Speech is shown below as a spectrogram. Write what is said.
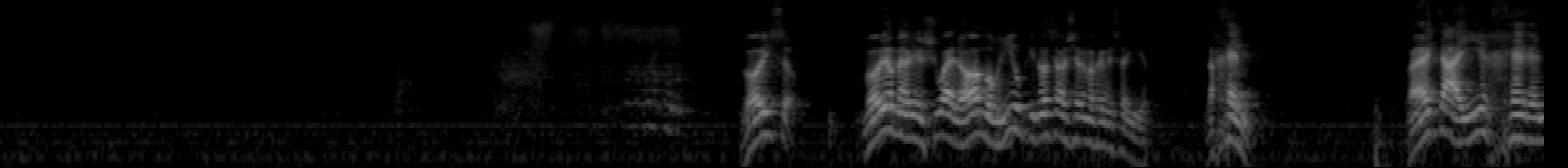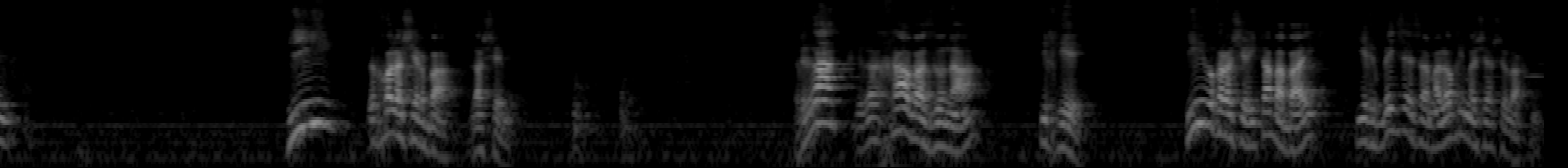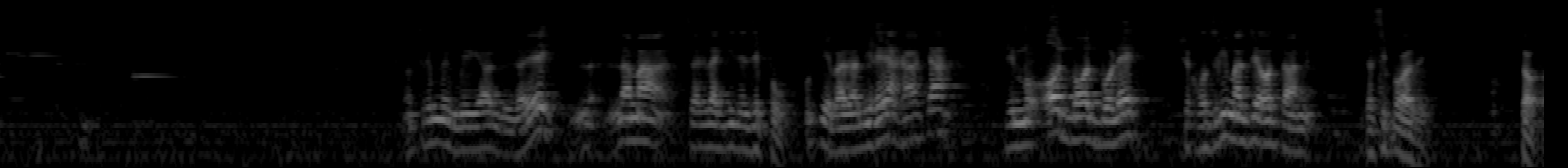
ויאמר ישוע אלוהים הוריעו כי נוסר השם לכם את העיר לכם. והייתה העיר חרם. היא וכל אשר בא להשם רק רחב הזונה תחיה היא וכל אשר איתה בבית כי הרבצה את המלוכים אשר שלחנו אנחנו צריכים לדייק למה צריך להגיד את זה פה. אוקיי, אבל אני אראה אחר כך שמאוד מאוד בולט שחוזרים על זה עוד פעם, את הסיפור הזה. טוב,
